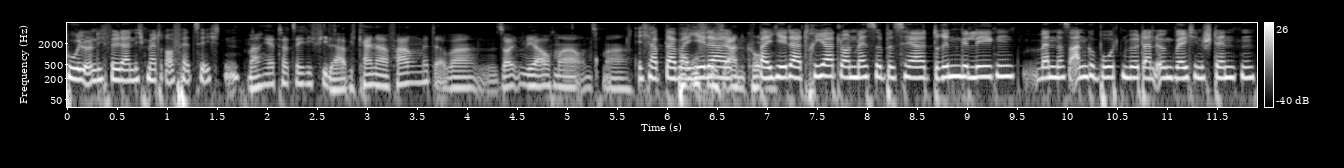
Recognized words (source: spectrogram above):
cool und ich will da nicht mehr drauf verzichten. Machen ja tatsächlich viele. Habe ich keine Erfahrung mit, aber sollten wir auch mal uns mal. Ich habe da bei jeder, bei jeder Triathlon-Messe bisher drin gelegen, wenn das angeboten wird an irgendwelchen Ständen.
